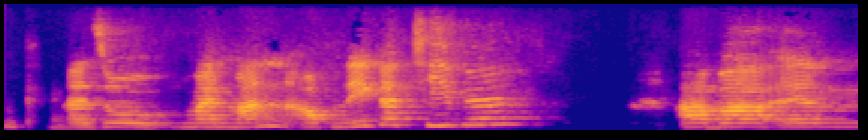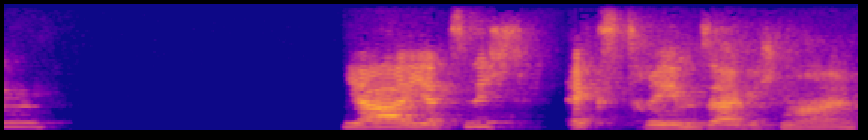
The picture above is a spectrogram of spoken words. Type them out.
Okay. Also mein Mann auch negative, aber ähm, ja, jetzt nicht extrem, sage ich mal.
